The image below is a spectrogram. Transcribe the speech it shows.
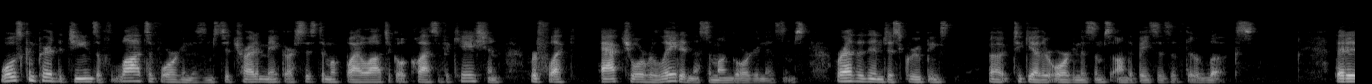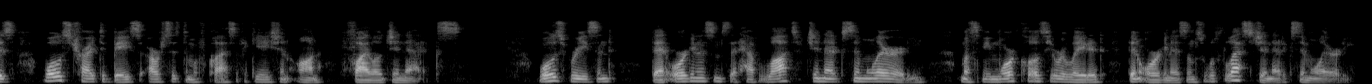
Woese compared the genes of lots of organisms to try to make our system of biological classification reflect actual relatedness among organisms, rather than just grouping uh, together organisms on the basis of their looks. That is, Woese tried to base our system of classification on phylogenetics. Woese reasoned that organisms that have lots of genetic similarity must be more closely related than organisms with less genetic similarity,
